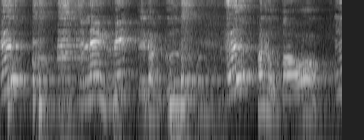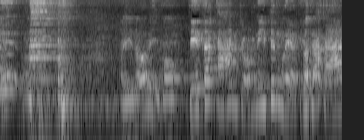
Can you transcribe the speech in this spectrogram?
เออจะเล่งปิดไอ้ดังอื้อเออพันหลกต่อไอ้ร้อยบอกเทศกาลจบนี้ถึงแล้วเทศกาล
